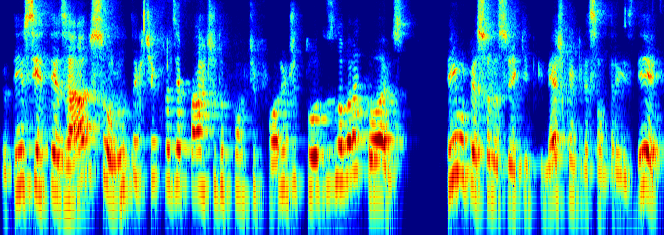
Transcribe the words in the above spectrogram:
eu tenho certeza absoluta que tinha que fazer parte do portfólio de todos os laboratórios. Tem uma pessoa na sua equipe que mexe com impressão 3D,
